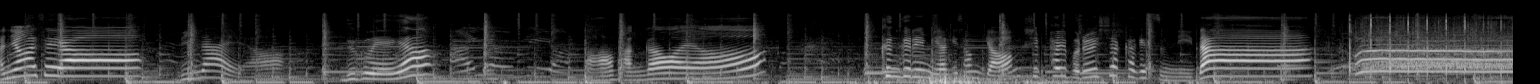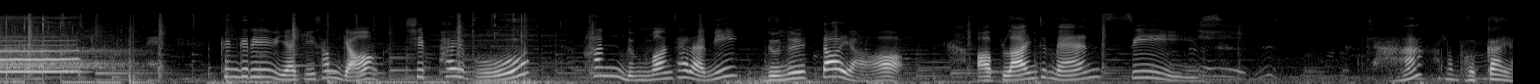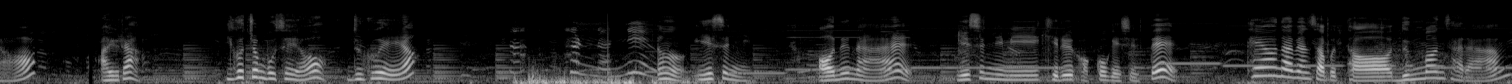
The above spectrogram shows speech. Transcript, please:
안녕하세요. 리나예요. 누구예요? 아이언이요. 아, 반가워요. 큰 그림 이야기 성경 18부를 시작하겠습니다. 와! 네, 큰 그림 이야기 성경 18부 한 눈먼 사람이 눈을 떠요. A blind man sees. 자, 한번 볼까요? 아유라, 이것 좀 보세요. 누구예요? 하나님. 응, 예수님. 어느 날 예수님이 길을 걷고 계실 때 태어나면서부터 눈먼 사람,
